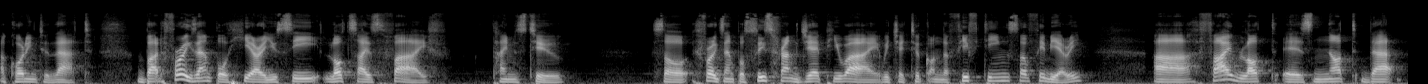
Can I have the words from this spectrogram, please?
according to that. But for example, here you see lot size 5 times 2 so for example, Swiss franc JPY, which I took on the 15th of February, uh, 5 lot is not that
